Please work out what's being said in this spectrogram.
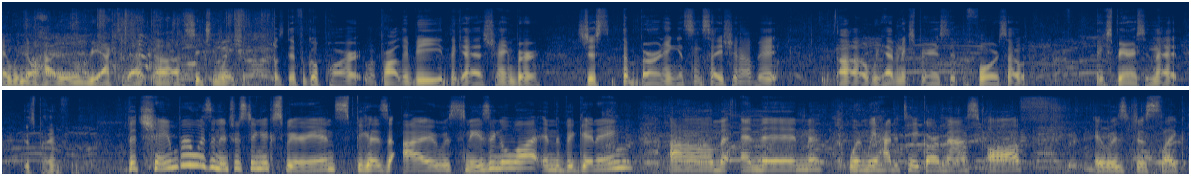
and we know how to react to that uh, situation. The most difficult part would probably be the gas chamber, it's just the burning and sensation of it. Uh, we haven't experienced it before, so experiencing that is painful. The chamber was an interesting experience because I was sneezing a lot in the beginning um, and then when we had to take our mask off it was just like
